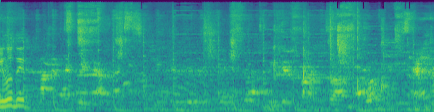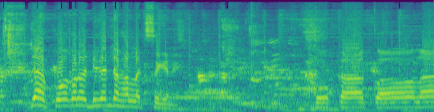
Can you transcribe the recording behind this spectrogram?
ইহুদির। যাক কোকা কলার ডিজাইনটা ভালো লাগছে এখানে। কোকা কলা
